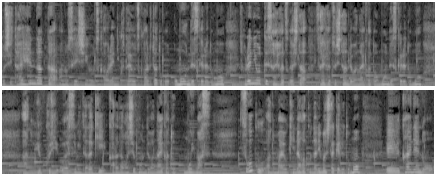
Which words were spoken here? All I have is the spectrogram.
年大変だったあの精神を使われ肉体を使われたと思うんですけれどもそれによって再発がした再発したんではないかと思うんですけれどもあのゆっくりお休みいただき体が資本ではないかと思います。すごくあの前置き長くなりましたけれども、えー、カイネの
